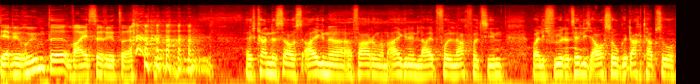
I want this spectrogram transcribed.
Der berühmte weiße Ritter. Ich kann das aus eigener Erfahrung, am eigenen Leib voll nachvollziehen, weil ich früher tatsächlich auch so gedacht habe, so,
